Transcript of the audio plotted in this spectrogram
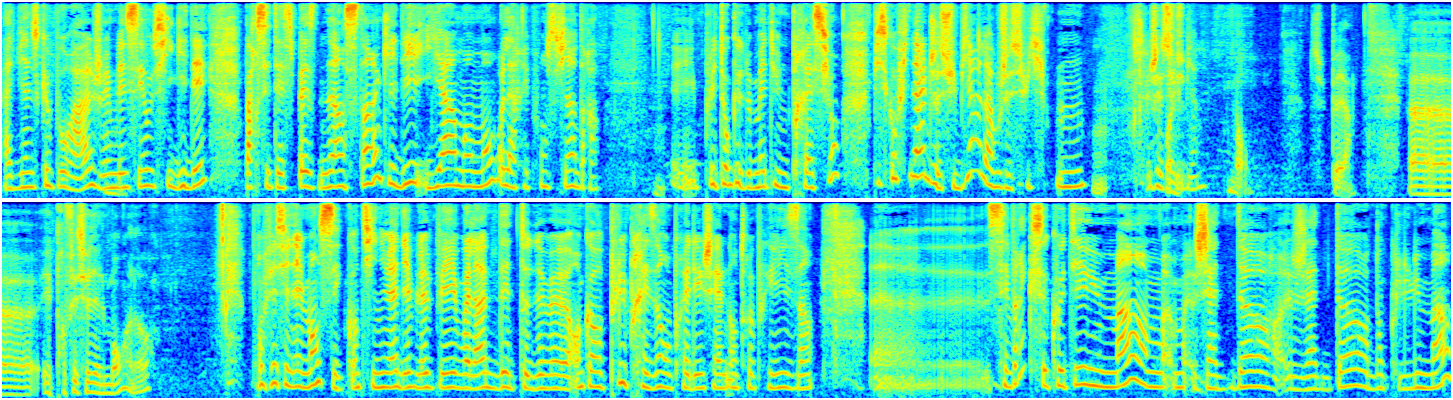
advienne ce que pourra. Je vais me laisser aussi guider par cette espèce d'instinct qui dit il y a un moment où la réponse viendra. Et plutôt que de mettre une pression, puisqu'au final, je suis bien là où je suis. Je suis bien. Bon, Super. Euh, et professionnellement alors? Professionnellement, c'est continuer à développer, voilà, d'être encore plus présent auprès des chefs d'entreprise. Euh, c'est vrai que ce côté humain, j'adore, j'adore donc l'humain.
